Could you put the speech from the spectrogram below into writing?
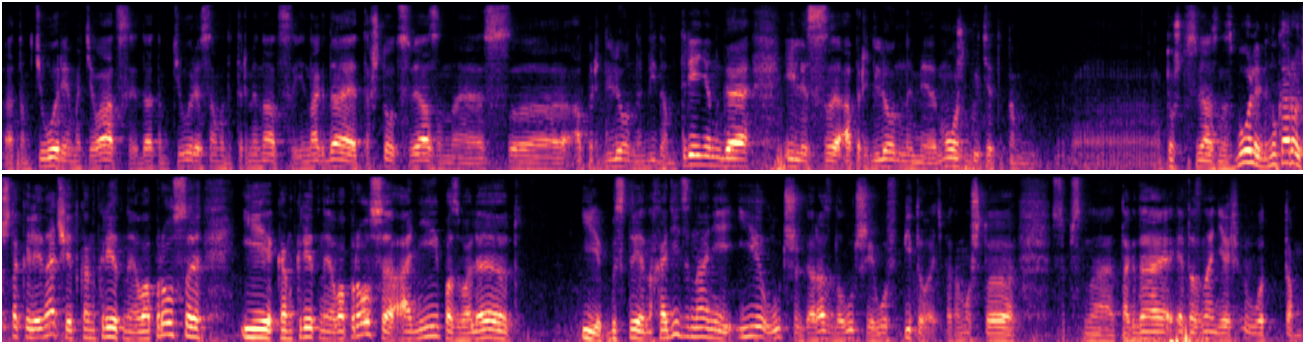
а, там теория мотивации, да, там теория самодетерминации. Иногда это что-то связанное с э, определенным видом тренинга или с определенными, может быть, это там то, что связано с болями. Ну, короче, так или иначе, это конкретные вопросы, и конкретные вопросы, они позволяют и быстрее находить знания, и лучше, гораздо лучше его впитывать, потому что, собственно, тогда это знание вот там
